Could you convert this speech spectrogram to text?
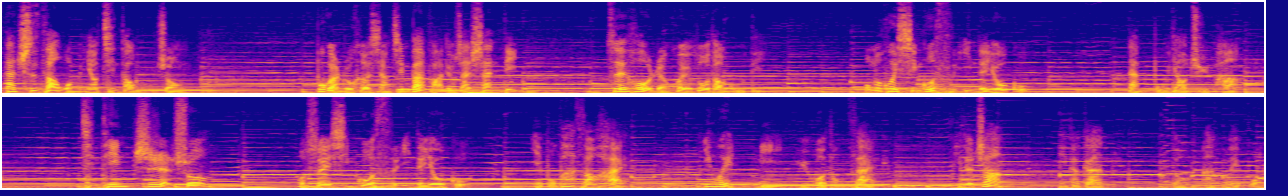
但迟早我们要进到谷中。不管如何想尽办法留在山顶，最后仍会落到谷底。我们会行过死荫的幽谷，但不要惧怕。请听诗人说：“我虽行过死荫的幽谷，也不怕遭害，因为你与我同在，你的杖、你的竿都安慰我。”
